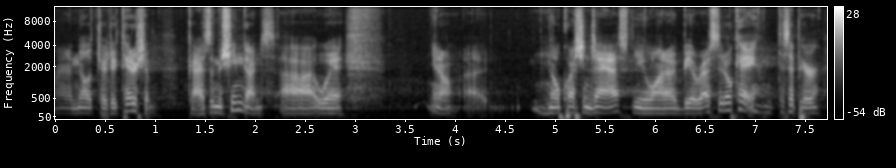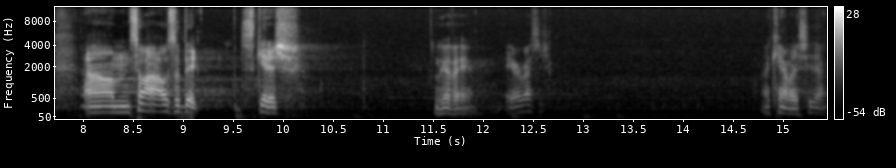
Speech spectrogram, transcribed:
a military dictatorship. Guys with machine guns, uh, where, you know, no questions asked. You want to be arrested? Okay, disappear. Um, so I was a bit skittish. Do we have a error message? I can't really see that.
